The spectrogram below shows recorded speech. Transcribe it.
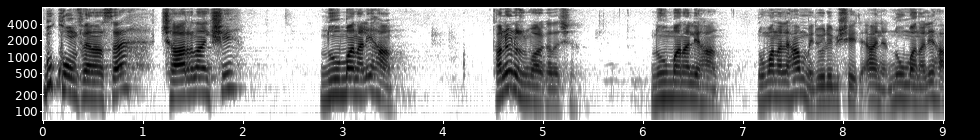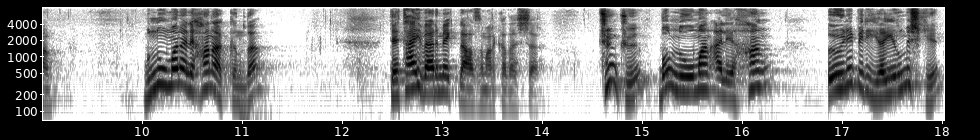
Bu konferansa çağrılan kişi Numan Ali Han. Tanıyorsunuz mu arkadaşı? Numan Ali Han. Numan Ali Han mıydı? Öyle bir şeydi. Aynen Numan Ali Han. Bu Numan Ali Han hakkında detay vermek lazım arkadaşlar. Çünkü bu Numan Ali Han öyle bir yayılmış ki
